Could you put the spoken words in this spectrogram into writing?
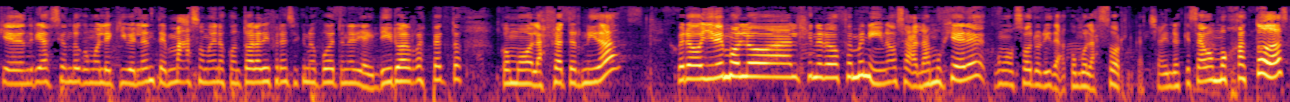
que vendría siendo como el equivalente más o menos con todas las diferencias que uno puede tener, y hay libros al respecto, como la fraternidad, pero llevémoslo al género femenino, o sea, las mujeres como sororidad, como la SOR, ¿cachai? No es que seamos monjas todas,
